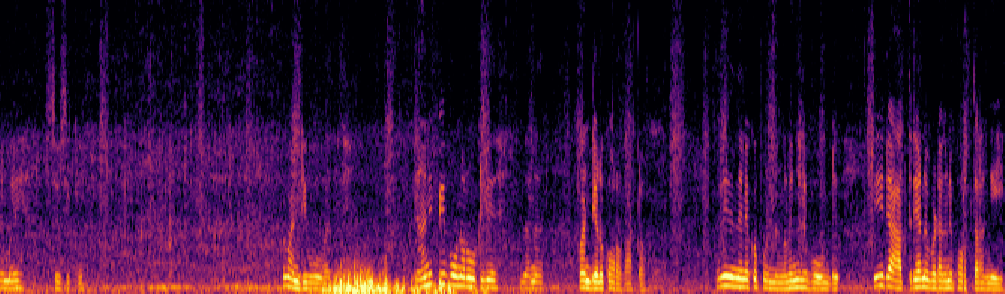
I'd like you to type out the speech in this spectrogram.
നമ്മൾ വിശ്വസിക്കും. വണ്ടി പോവാതെ ഞാനിപ്പോൾ ഈ പോണ റൂട്ടിൽ എന്താണ് വണ്ടികൾ കുറവാട്ടോ. ഇതിനൊക്കെ പെണ്ണുങ്ങളിങ്ങനെ പോകുന്നുണ്ട് ഈ രാത്രിയാണ് ഇവിടെ അങ്ങനെ പുറത്തിറങ്ങി.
